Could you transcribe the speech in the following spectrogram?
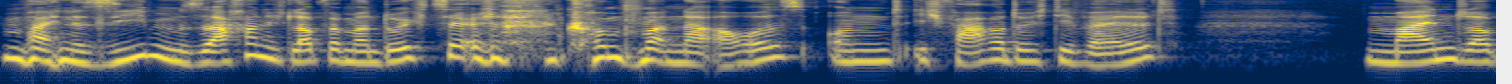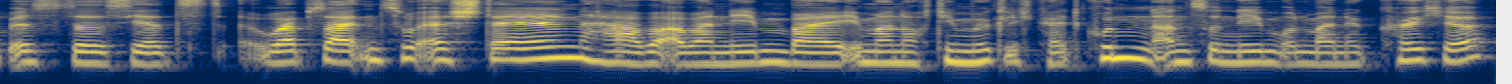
meine sieben Sachen. Ich glaube, wenn man durchzählt, kommt man da aus. Und ich fahre durch die Welt. Mein Job ist es jetzt, Webseiten zu erstellen, habe aber nebenbei immer noch die Möglichkeit, Kunden anzunehmen und meine Köche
